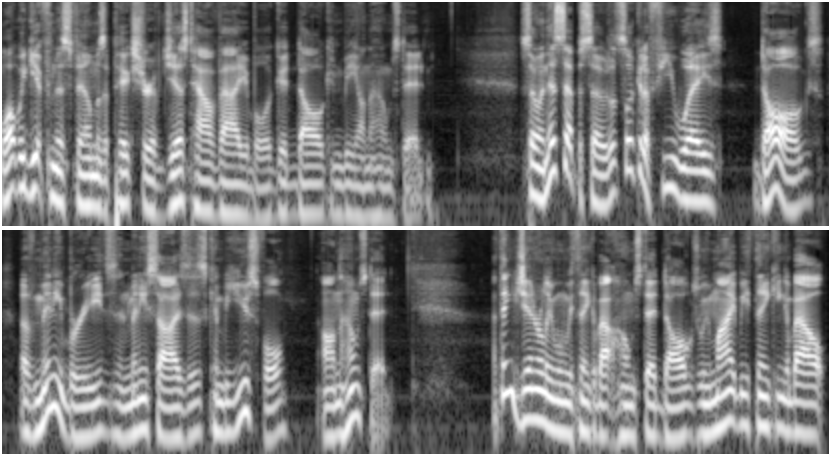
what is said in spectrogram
What we get from this film is a picture of just how valuable a good dog can be on the homestead. So, in this episode, let's look at a few ways dogs of many breeds and many sizes can be useful on the homestead. I think generally when we think about homestead dogs, we might be thinking about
